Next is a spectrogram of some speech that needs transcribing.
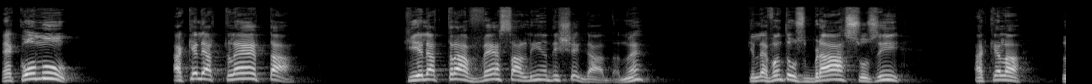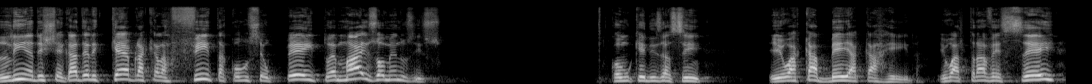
É como aquele atleta que ele atravessa a linha de chegada, não é? Que levanta os braços e aquela linha de chegada, ele quebra aquela fita com o seu peito, é mais ou menos isso. Como que diz assim: eu acabei a carreira, eu atravessei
